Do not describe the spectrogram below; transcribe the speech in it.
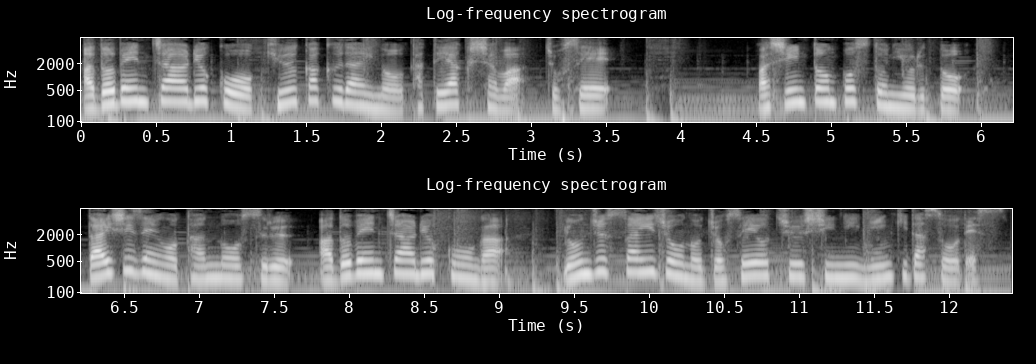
アドベンチャー旅行急拡大の立役者は女性。ワシントン・ポストによると大自然を堪能するアドベンチャー旅行が40歳以上の女性を中心に人気だそうです。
